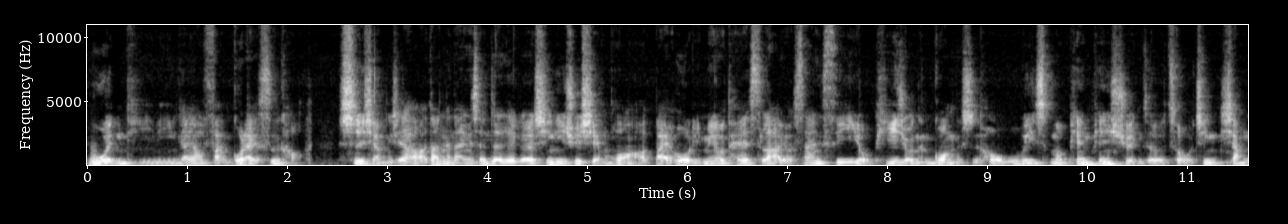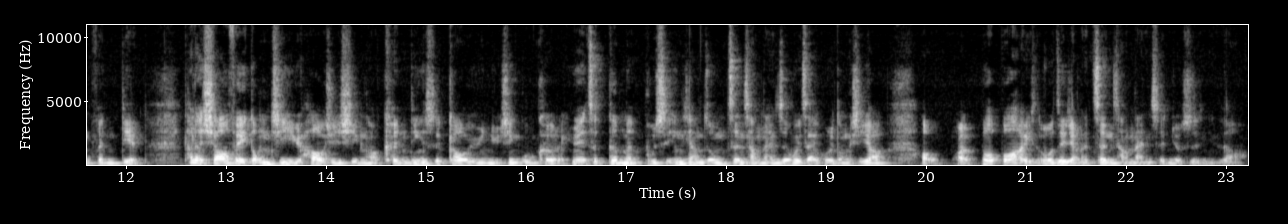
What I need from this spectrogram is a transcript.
问题你应该要反过来思考。试想一下啊，当个男生在这个信义区闲晃啊，百货里面有 Tesla、有三 C、有啤酒能逛的时候，为什么偏偏选择走进香氛店？他的消费动机与好奇心哦，肯定是高于女性顾客的，因为这根本不是印象中正常男生会在乎的东西啊。哦，不不好意思，我这里讲的正常男生就是你知道，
